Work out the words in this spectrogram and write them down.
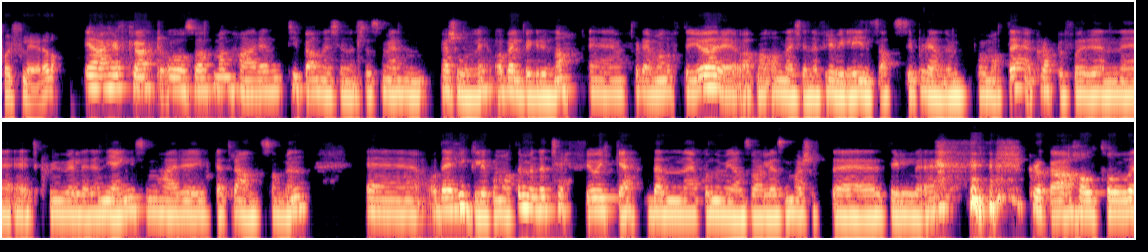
for flere. Da. Ja, helt klart. Og også at man har en type anerkjennelse som er personlig og velbegrunna. Eh, for det man ofte gjør, er jo at man anerkjenner frivillig innsats i plenum, på en måte. Klapper for en, et crew eller en gjeng som har gjort et eller annet sammen. Eh, og det er hyggelig, på en måte, men det treffer jo ikke den økonomiansvarlige som har sittet til eh, klokka halv tolv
